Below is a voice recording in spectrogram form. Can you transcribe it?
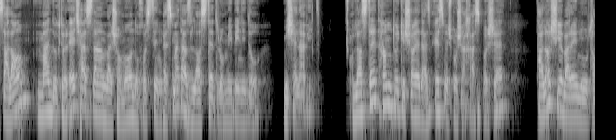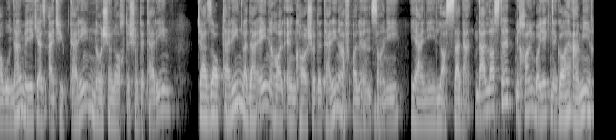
سلام من دکتر اچ هستم و شما نخستین قسمت از لاستد رو می‌بینید و میشنوید. لاستد همونطور که شاید از اسمش مشخص باشه تلاشیه برای نورتابوندن به یکی از عجیبترین ناشناخته شده ترین جذابترین و در عین حال انکار شده ترین افعال انسانی یعنی لاست زدن در لاستد می‌خوایم با یک نگاه عمیق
